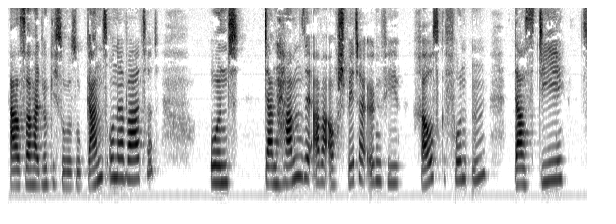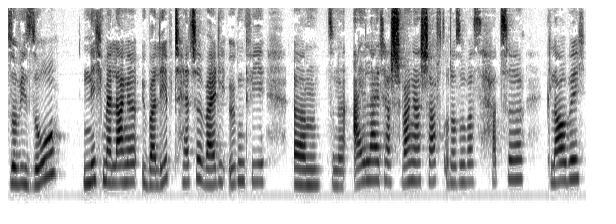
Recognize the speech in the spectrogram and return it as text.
Aber es war halt wirklich so, so ganz unerwartet. Und dann haben sie aber auch später irgendwie rausgefunden, dass die sowieso nicht mehr lange überlebt hätte, weil die irgendwie ähm, so eine Eileiterschwangerschaft oder sowas hatte, glaube ich.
